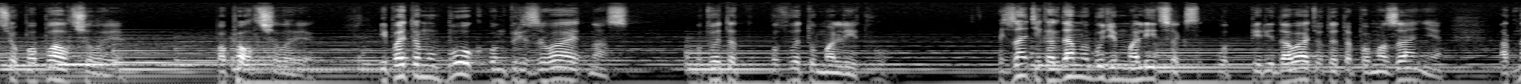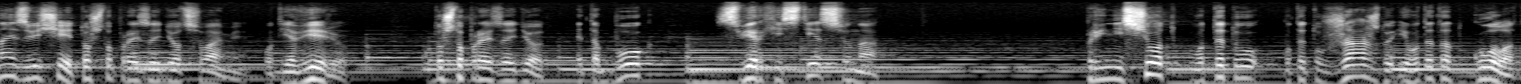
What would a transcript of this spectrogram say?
Все, попал человек, попал человек. И поэтому Бог, Он призывает нас вот в, этот, вот в эту молитву. И знаете, когда мы будем молиться, вот передавать вот это помазание, одна из вещей, то, что произойдет с вами, вот я верю, то, что произойдет, это Бог сверхъестественно принесет вот эту, вот эту жажду и вот этот голод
